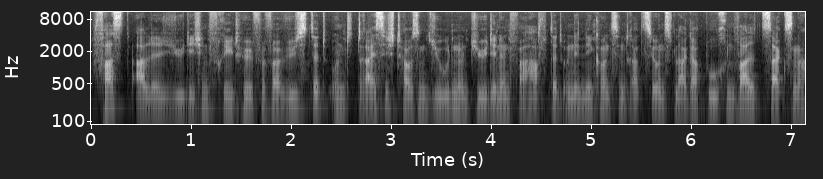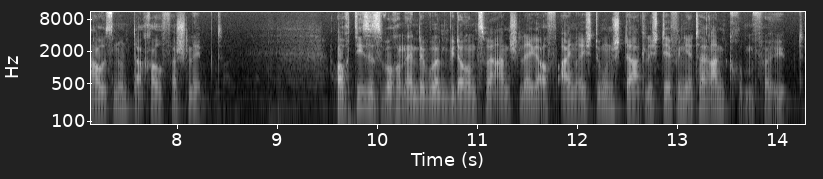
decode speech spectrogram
fast alle jüdischen Friedhöfe verwüstet und 30.000 Juden und Jüdinnen verhaftet und in die Konzentrationslager Buchenwald, Sachsenhausen und Dachau verschleppt. Auch dieses Wochenende wurden wiederum zwei Anschläge auf Einrichtungen staatlich definierter Randgruppen verübt.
